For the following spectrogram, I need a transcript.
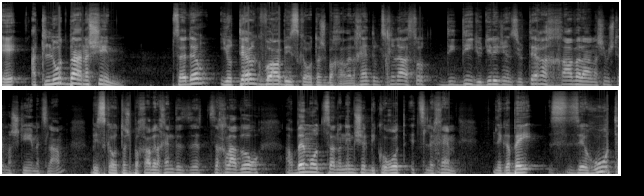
אה, התלות באנשים, בסדר? יותר גבוהה בעסקאות השבחה, ולכן אתם צריכים לעשות DD, due diligence, יותר רחב על האנשים שאתם משקיעים אצלם בעסקאות השבחה, ולכן זה צריך לעבור הרבה מאוד צננים של ביקורות אצלכם לגבי זהות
